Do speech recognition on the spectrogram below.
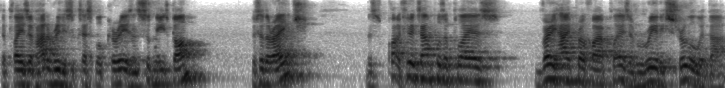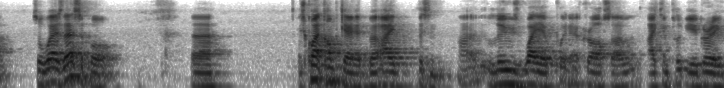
The players have had a really successful careers and suddenly he's gone because of their age. There's quite a few examples of players, very high profile players, have really struggled with that. So where's their support? Uh, it's quite complicated, but I listen. I, Lou's way of putting it across, I, I completely agree.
